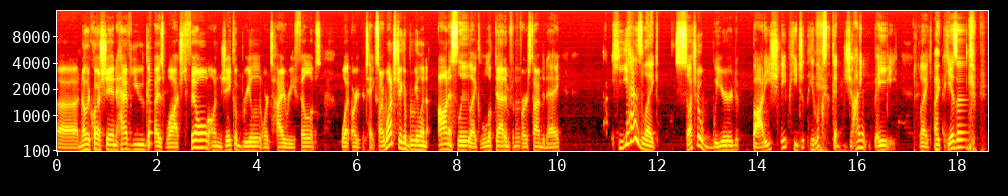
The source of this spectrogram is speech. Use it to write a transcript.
Uh, another question: Have you guys watched film on Jacob Breeland or Tyre Phillips? What are your takes? So I watched Jacob Breeland. Honestly, like looked at him for the first time today. He has like such a weird body shape. He just, he looks like a giant baby. Like I, he has a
